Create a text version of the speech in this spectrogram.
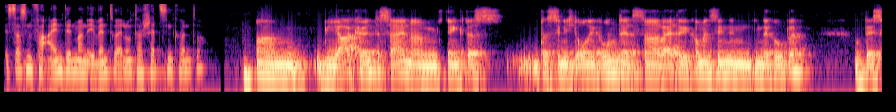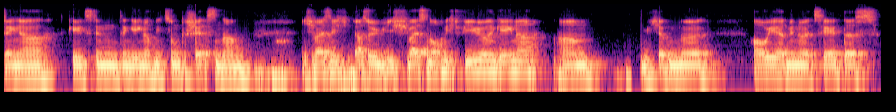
ist das ein Verein, den man eventuell unterschätzen könnte? Ähm, ja, könnte sein. Ähm, ich denke, dass, dass sie nicht ohne Grund jetzt da weitergekommen sind in, in der Gruppe. Und deswegen äh, gilt es, den, den Gegner auch nicht zu unterschätzen. Ähm, ich weiß nicht, also ich weiß noch nicht viel über den Gegner. Ähm, ich habe nur, Howie hat mir nur erzählt, dass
